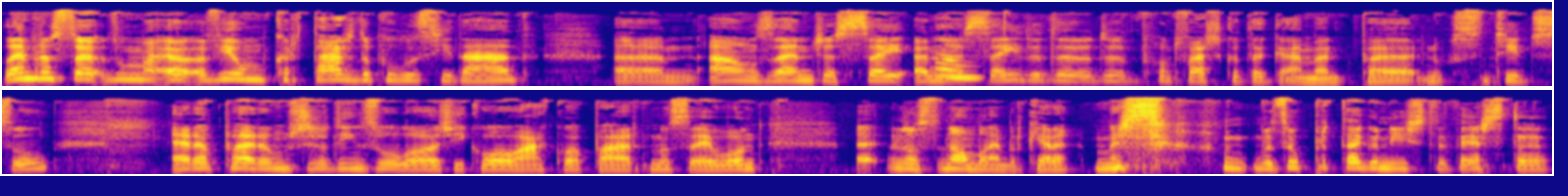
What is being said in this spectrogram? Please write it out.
Lembram-se de uma. Havia um cartaz de publicidade hum, há uns anos a sei- na saída de, de Ponte Vasco da Gama, para, no sentido sul. Era para um jardim zoológico ou aquapark, não sei onde. Uh, não, não, me lembro que era, mas, mas o protagonista desta,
